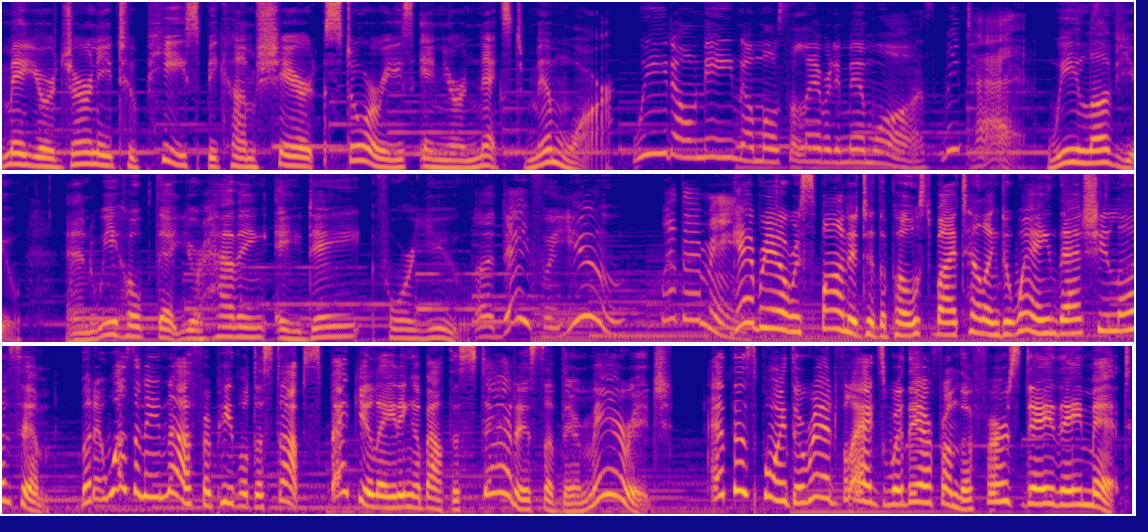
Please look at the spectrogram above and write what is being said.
May your journey to peace become shared stories in your next memoir. We don't need no more celebrity memoirs. We tired. We love you, and we hope that you're having a day for you. A day for you? What that mean? Gabrielle responded to the post by telling Dwyane that she loves him, but it wasn't enough for people to stop speculating about the status of their marriage. At this point, the red flags were there from the first day they met.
